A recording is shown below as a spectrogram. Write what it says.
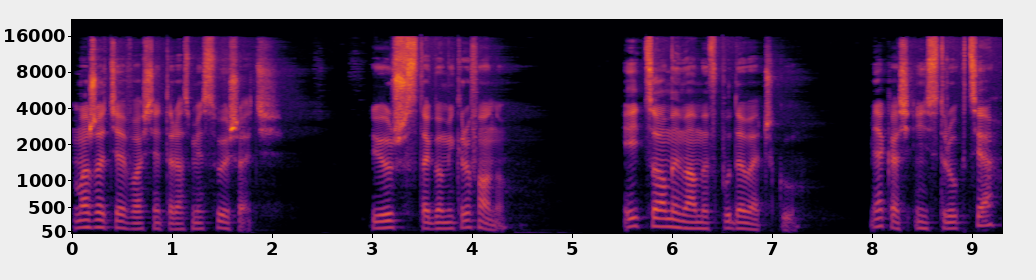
możecie właśnie teraz mnie słyszeć. Już z tego mikrofonu. I co my mamy w pudełeczku? Jakaś instrukcja?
